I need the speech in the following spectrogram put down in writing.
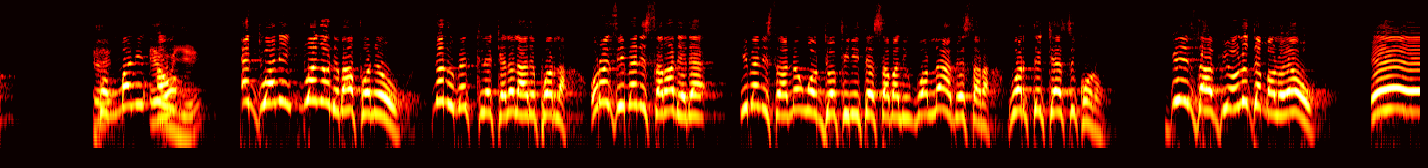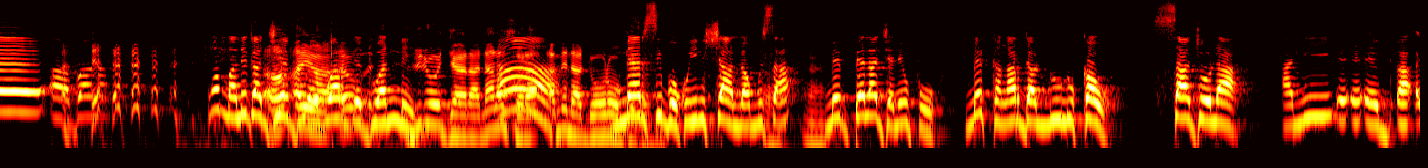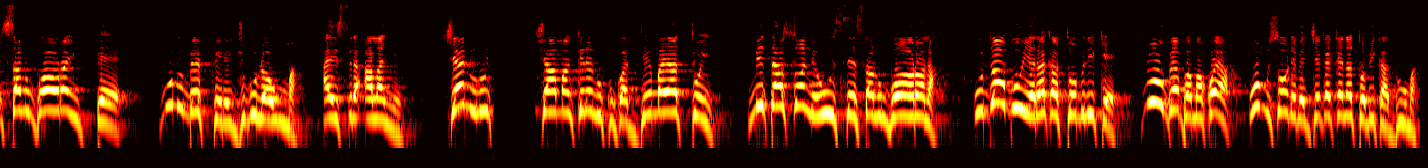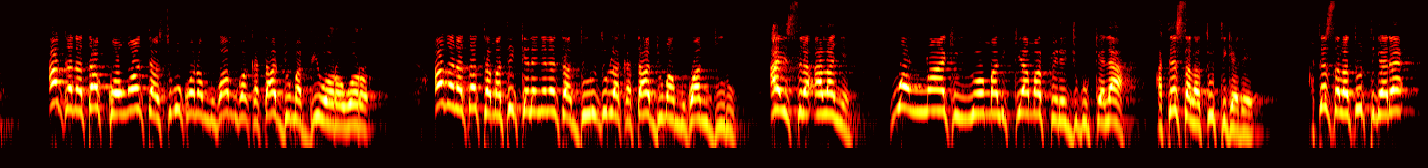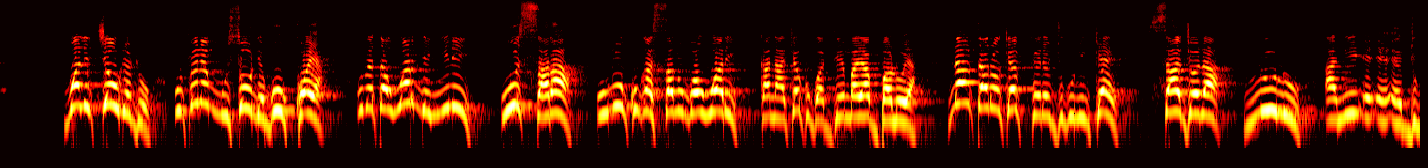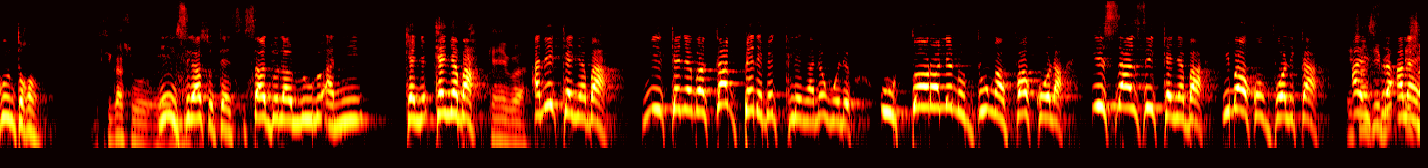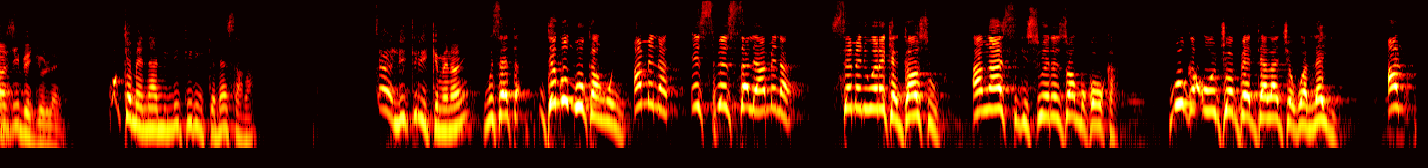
eh, bon mali eh, aw e eh, duwani duwaniw de b'a fɔ ne o ne n'u bɛ tile kɛlɛ la aéroport la orosi i bɛ nin sara de dɛ i bɛ nin sara ne ko dɔ fini tɛ sabali walayi a bɛ sara wari tɛ kɛsi kɔnɔ vis à vis olu tɛ maloya o ee a banna n ko mali ka diɲɛ du ye wari de duwani de video jara n'ala sɔnna ah, an bɛna dɔ wɛrɛw merci beaucoup inchallah musa ah, ah. n bɛ bɛɛ lajɛlen fo n bɛ kangari da lulukaw sajola ani eh, eh, eh, ah, sanubɔyɔrɔ in bɛɛ minnu bɛ feere jugu la u ma a ye sira ala ɲɛ cɛ ninnu caman kelen don k'u ka denbaya to yen mitasɔn de y'u se sanubɔyɔrɔ la u dɔw b'u yɛrɛ ka tobili kɛ n'u bɛ bamakɔ yan u musow de bɛ jɛgɛ kɛnɛ tobi ka d'u ma a kana taa kɔngɔn ta sugu kɔnɔ mugan mugan ka taa d'u ma bi wɔɔrɔ wɔɔrɔ a kana taa tamati kelen kelen ta duuru duuru la ka taa d'u ma mugan ni duuru a ye sira ala ɲɛ walahi yomali kiyama feere jugukɛla a tɛ salatu tigɛ dɛ a tɛ salatu tigɛ dɛ wali cɛw de don u fana musow de b'u kɔ yan u bɛ taa wari de ɲini u sara u n'u k'u ka sanubɔ wari ka n'a kɛ k'u ka denbaya balo yan n'a taara o kɛ feere juguninkɛ ye sajona lulu ani eh, eh, eh, dugu tɔgɔ sikaso hmm, sikaso tɛ sajona lulu ani kɛɲɛba ani kɛɲɛba ni kɛɲɛba ka bɛɛ de bɛ tilen ka ne wele u tɔɔrɔlen don dun ka fa ko la isansi kɛɲɛba i b'a ko vɔlika a ye sira ala ye ko kɛmɛ naani litiri kɛmɛ saba eh, litiri kɛmɛ naani musa degun b'u kan koyi an bɛna espesali an bɛna sɛmɛni wɛrɛ kɛ gawusu an k'a sigi suwerezɔn mɔgɔw kan n b'u ka ojo bɛɛ dalajɛ walayi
